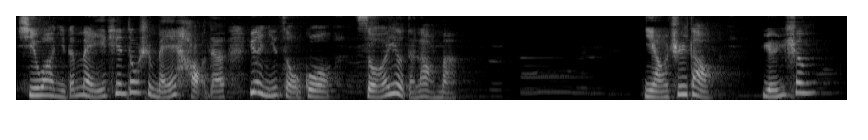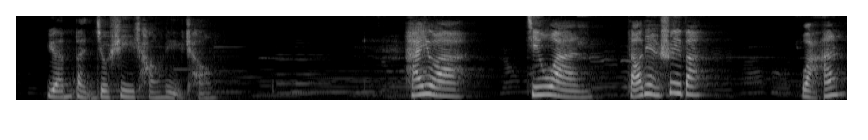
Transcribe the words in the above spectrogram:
希望你的每一天都是美好的，愿你走过所有的浪漫。你要知道，人生原本就是一场旅程。还有啊，今晚早点睡吧，晚安，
